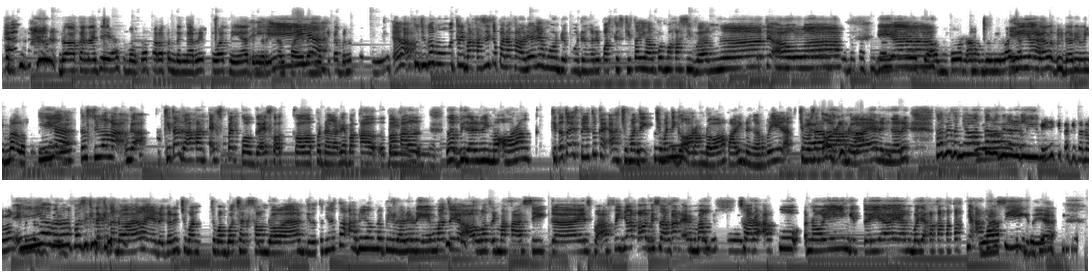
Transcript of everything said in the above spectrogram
doakan aja ya semoga para pendengarnya kuat nih ya dengerin Iya. unfaedahnya kita bener Eh, aku juga mau terima kasih kepada kalian yang mau, de- mau dengerin podcast kita. Ya ampun, makasih banget ya Allah. terima kasih Iya. banget ya ampun alhamdulillah ya, Iya. ya lebih dari lima loh. Iya, terus juga nggak nggak kita nggak akan expect kok guys kalau kalau pendengarnya bakal bakal Iya, bener. lebih dari lima orang. Kita tuh expect tuh kayak ah cuma ti- cuma tiga orang doang paling dengerin, atau cuma satu orang doang yang dengerin. Tapi ternyata Iya. lebih dari lima. kayaknya kita kita doang Iya benar pasti kita kita doang lah ya dengerin cuma cuma buat check sound doang gitu. Ternyata ada yang lebih dari lima tuh ya Allah terima kasih guys. Maafin ya kalau misalkan emang suara aku annoying gitu ya yang banyak kakak-kakaknya apa Iya, sih gitu ya.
